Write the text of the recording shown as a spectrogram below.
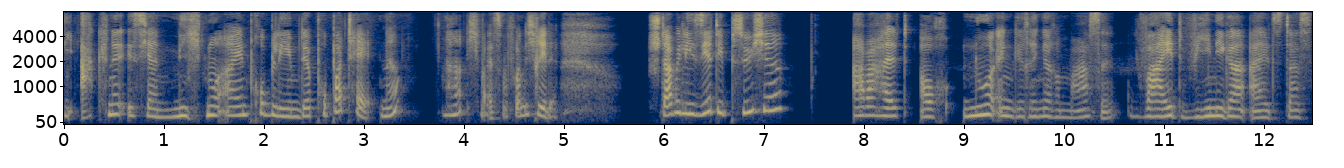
die Akne ist ja nicht nur ein Problem der Pubertät, ne? Ich weiß, wovon ich rede. Stabilisiert die Psyche, aber halt auch nur in geringerem Maße, weit weniger als das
